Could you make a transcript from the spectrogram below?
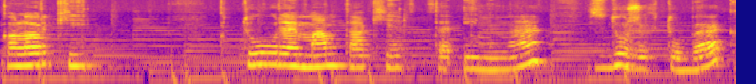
kolorki, które mam takie, te inne, z dużych tubek.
